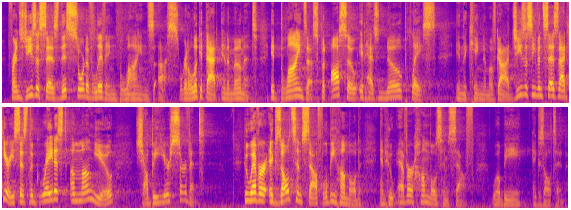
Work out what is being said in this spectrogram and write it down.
Friends, Jesus says this sort of living blinds us. We're going to look at that in a moment. It blinds us, but also it has no place in the kingdom of God. Jesus even says that here. He says, The greatest among you shall be your servant. Whoever exalts himself will be humbled, and whoever humbles himself will be exalted.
